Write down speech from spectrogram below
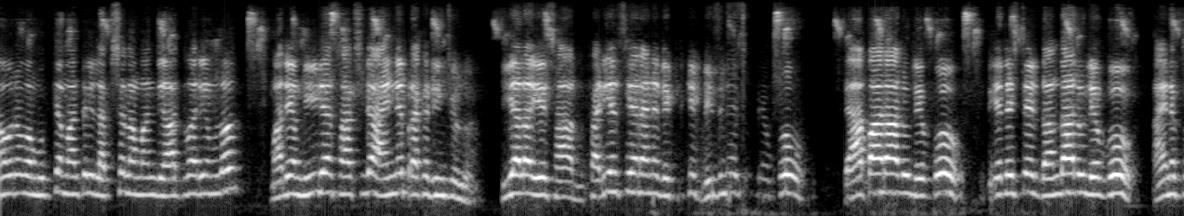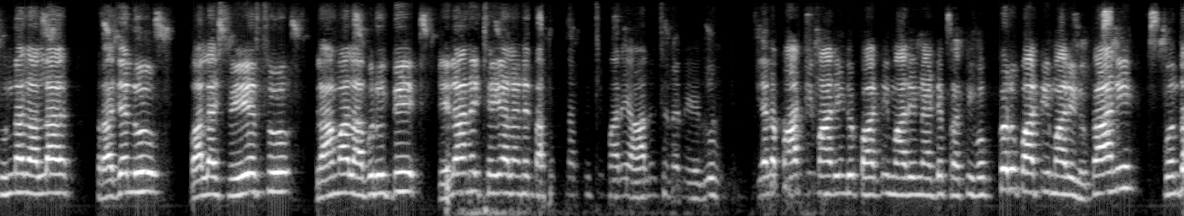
గౌరవ ముఖ్యమంత్రి లక్షల మంది ఆధ్వర్యంలో మరియు మీడియా సాక్షిగా ఆయనే ప్రకటించుడు. ఇవాళ ఈ కడియన్ సిఆర్ అనే వ్యక్తికి బిజినెస్ లేవు వ్యాపారాలు లేవు రియల్ ఎస్టేట్ దందాలు లేవు. ఆయనకున్నదల్లా ప్రజలు వాళ్ళ శ్రేయస్సు గ్రామాల అభివృద్ధి ఎలానే చేయాలనే తప్ప తప్పించి మరి ఆలోచన లేదు. ఇలా పార్టీ మారిండు పార్టీ మారిండు అంటే ప్రతి ఒక్కరు పార్టీ మారిండు. కానీ కొంత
